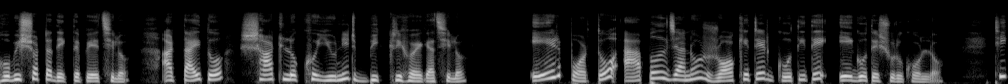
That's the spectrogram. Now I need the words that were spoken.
ভবিষ্যৎটা দেখতে পেয়েছিল। আর তাই তো ষাট লক্ষ ইউনিট বিক্রি হয়ে গেছিল। এরপর তো অ্যাপল যেন রকেটের গতিতে এগোতে শুরু করল। ঠিক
